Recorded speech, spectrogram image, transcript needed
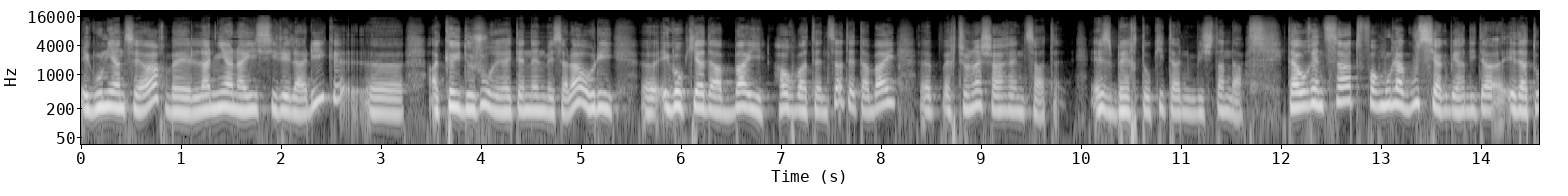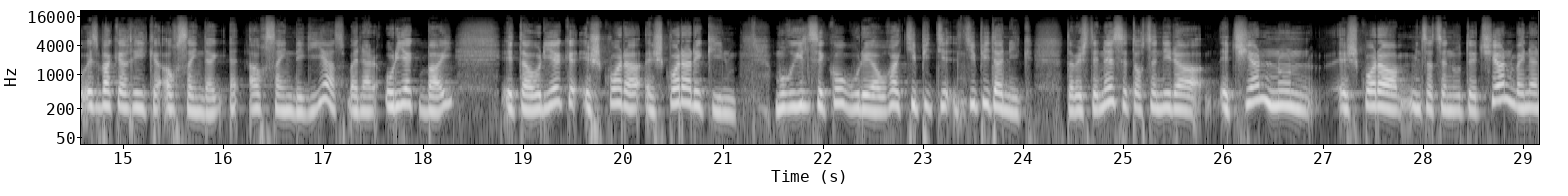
egunian zehar, be, lanian ahi zirelarik, uh, akoi de jour erraiten den bezala, hori uh, egokia da bai haur batentzat eta bai uh, pertsona zaharrentzat. Ez bertokitan biztan da. Eta horrentzat formula guziak behar dita edatu, ez bakarrik aurzaindegiaz, baina horiek bai, eta horiek eskuara, eskuararekin murgiltzeko gure aurrak tipidanik. Eta beste nez, etortzen dira etxian, nun eskuara mintzatzen dute txian, baina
